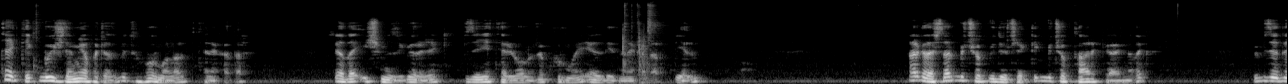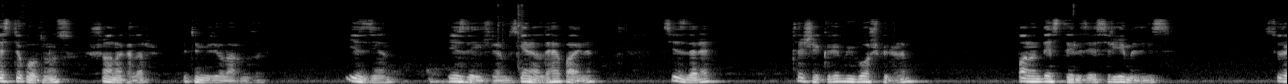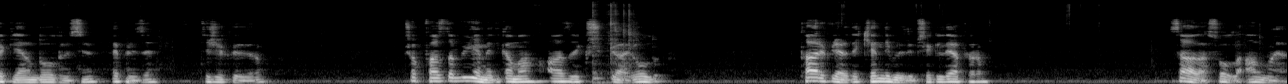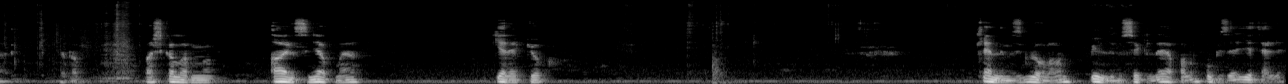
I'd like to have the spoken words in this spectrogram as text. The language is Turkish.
Tek tek bu işlemi yapacağız. Bütün hurmalar bitene kadar. Ya da işimizi görecek. Bize yeterli olacak hurmayı elde edene kadar diyelim. Arkadaşlar birçok video çektik. Birçok tarif yayınladık. Ve bize destek oldunuz. Şu ana kadar bütün videolarımızı izleyen izleyicilerimiz genelde hep aynı. Sizlere teşekkürü bir borç bilirim. Bana desteğinizi esirgemediniz. Sürekli yanımda olduğunuz için hepinize teşekkür ediyorum. Çok fazla büyüyemedik ama az ve küçük bir aile olduk. Tarifleri de kendi bildiğim şekilde yapıyorum. Sağda solda almaya ya da başkalarının aynısını yapmaya gerek yok. Kendimiz gibi olalım. Bildiğimiz şekilde yapalım. Bu bize yeterli.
